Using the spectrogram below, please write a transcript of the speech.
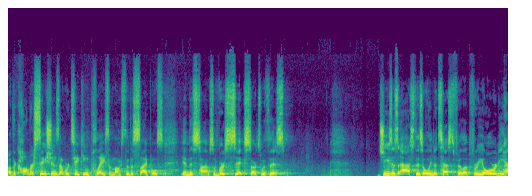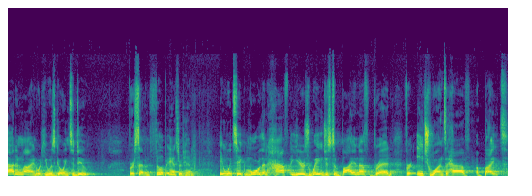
of the conversations that were taking place amongst the disciples in this time. So, verse 6 starts with this. Jesus asked this only to test Philip, for he already had in mind what he was going to do. Verse 7 Philip answered him, It would take more than half a year's wages to buy enough bread for each one to have a bite.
